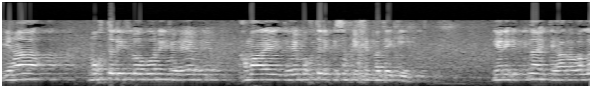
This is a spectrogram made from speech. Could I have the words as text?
یہاں مختلف لوگوں نے جو ہے، ہمارے جو ہے مختلف قسم کی خدمتیں کی۔ یعنی اتنا اتحاد ہو۔ اللہ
